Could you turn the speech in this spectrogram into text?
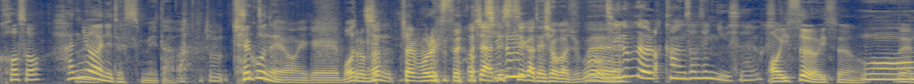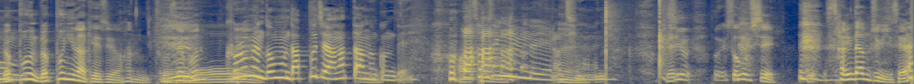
커서 한요한이 됐습니다. 좀 최고네요. 이게 멋진 그런가? 잘 모르겠어요. 멋진 지금- 아티스트가 되셔가지고. 네. 지금도 연락하는 선생님 있어요? 혹시? 어 있어요, 있어요. 와. 네, 몇분몇 분이나 계세요? 한 두세 분? 오. 그러면 너무 나쁘지 않았다는 건데. 아. 선생님들이랑 네. 친하면요. 지금 소금 씨 상담 중이세요? 아,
